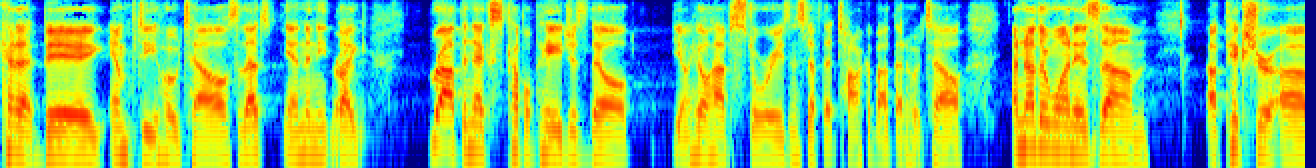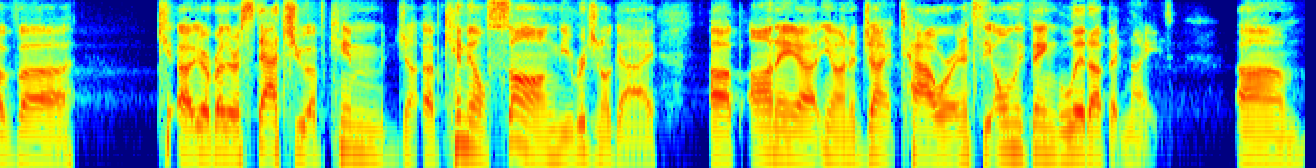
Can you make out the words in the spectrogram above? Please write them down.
kind of that big empty hotel. So that's and then he, right. like throughout the next couple pages they'll you know he'll have stories and stuff that talk about that hotel. Another one is um, a picture of uh, uh, or rather a statue of kim of kim il sung the original guy up on a uh, you know on a giant tower and it's the only thing lit up at night. Um,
